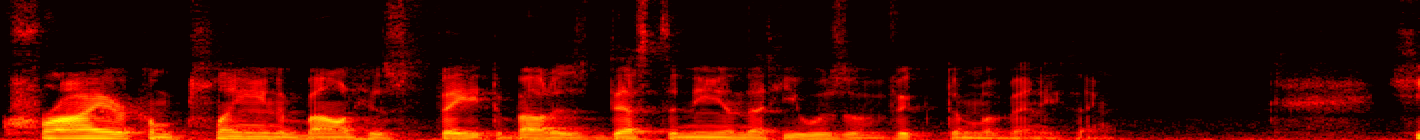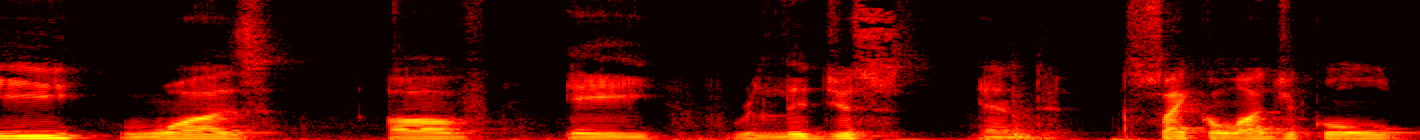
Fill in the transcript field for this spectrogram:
cry or complain about his fate, about his destiny, and that he was a victim of anything. He was of a religious and psychological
